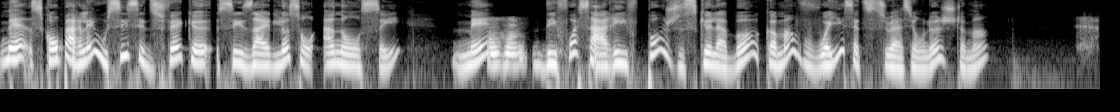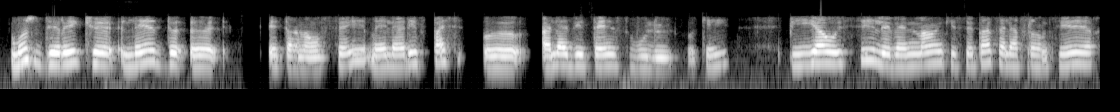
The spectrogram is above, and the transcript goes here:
Mais ce qu'on parlait aussi, c'est du fait que ces aides-là sont annoncées. Mais Mm-hmm. des fois, ça n'arrive pas jusque là-bas. Comment vous voyez cette situation-là, justement? Moi, je dirais que l'aide euh, est annoncée, mais elle n'arrive pas euh, à la vitesse voulue, OK? Puis il y a aussi l'événement qui se passe à la frontière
